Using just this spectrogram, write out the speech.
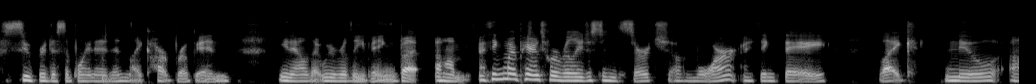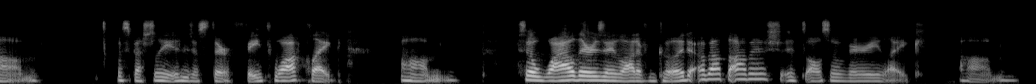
super disappointed and like heartbroken, you know, that we were leaving. But um, I think my parents were really just in search of more. I think they like knew, um, especially in just their faith walk, like, um, so while there's a lot of good about the Amish, it's also very like, um,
